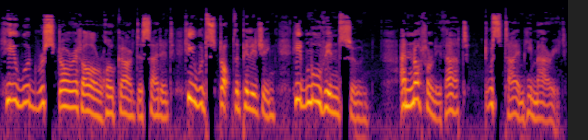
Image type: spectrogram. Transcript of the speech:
He would restore it all, Rocard decided. He would stop the pillaging. He'd move in soon. And not only that, it was time he married.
